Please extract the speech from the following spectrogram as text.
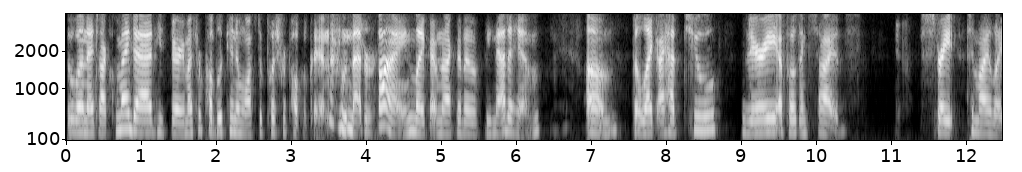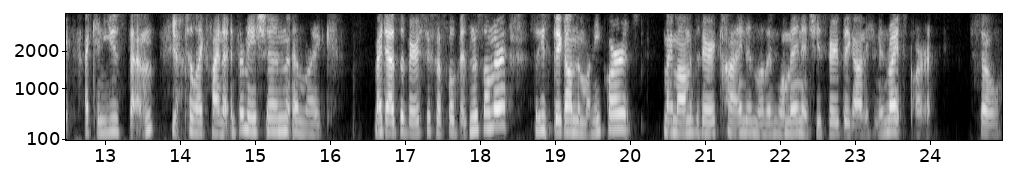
But when I talk to my dad, he's very much Republican and wants to push Republican. and that's Sure. fine. Like I'm not gonna be mad at him. Um, but like I have two very opposing sides straight to my like I can use them Yeah. to like find out information and like my dad's a very successful business owner, so he's big on the money part. My mom is a very kind and loving woman and she's very big on the human rights part. So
